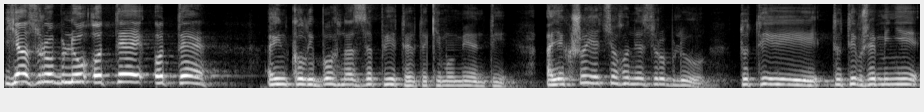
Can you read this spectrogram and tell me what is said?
я зроблю оте, оте. А інколи Бог нас запитує в такі моменти, а якщо я цього не зроблю, то ти то ти вже мені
